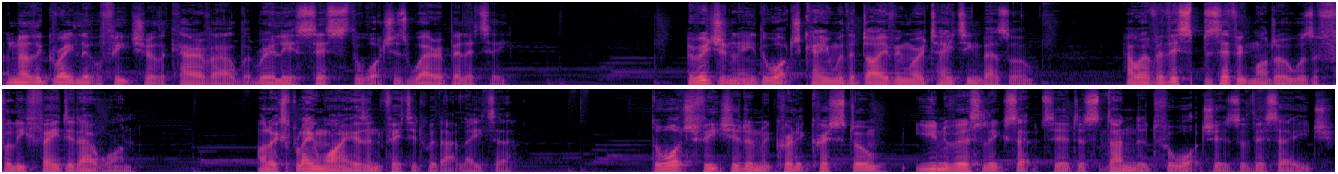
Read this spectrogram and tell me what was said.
another great little feature of the Caravelle that really assists the watch's wearability. Originally, the watch came with a diving rotating bezel, However, this specific model was a fully faded out one. I'll explain why it isn't fitted with that later. The watch featured an acrylic crystal, universally accepted as standard for watches of this age.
